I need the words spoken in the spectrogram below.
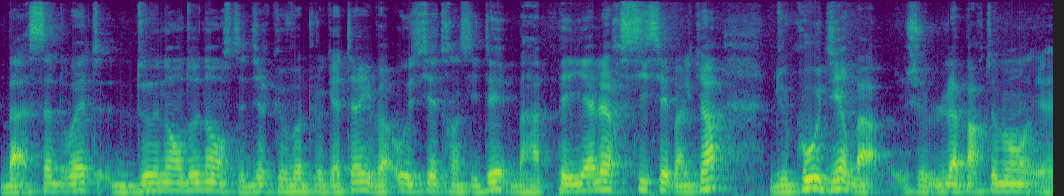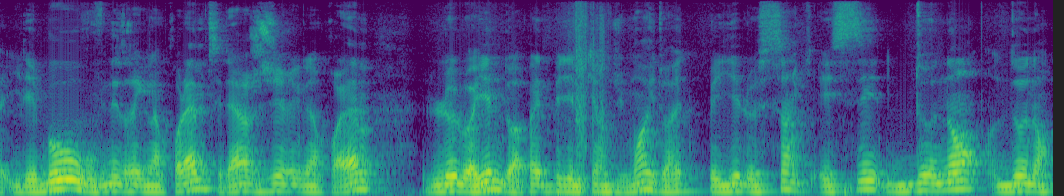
bah, ça doit être donnant-donnant. C'est-à-dire que votre locataire, il va aussi être incité bah, à payer à l'heure si ce n'est pas le cas. Du coup, dire bah, l'appartement, euh, il est beau, vous venez de régler un problème, c'est-à-dire j'ai réglé un problème, le loyer ne doit pas être payé le 15 du mois, il doit être payé le 5 et c'est donnant-donnant.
